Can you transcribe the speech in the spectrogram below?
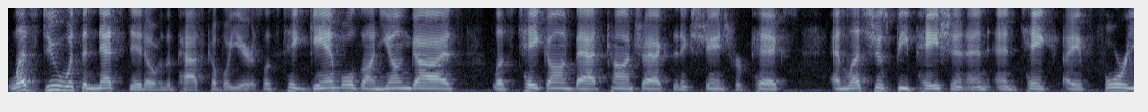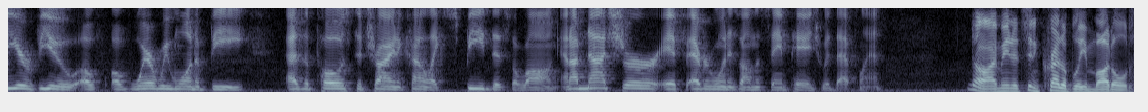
let's do what the Nets did over the past couple years. Let's take gambles on young guys. Let's take on bad contracts in exchange for picks, and let's just be patient and, and take a four year view of, of where we want to be as opposed to trying to kind of like speed this along. And I'm not sure if everyone is on the same page with that plan. No, I mean it's incredibly muddled.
